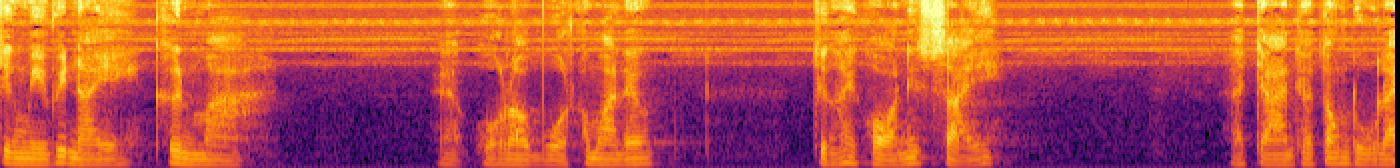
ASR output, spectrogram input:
จึงมีวินัยขึ้นมาพวกเราบวชเข้ามาแล้ว จึงให้ขอนิสัย อาจารย์จะต้องดูแล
